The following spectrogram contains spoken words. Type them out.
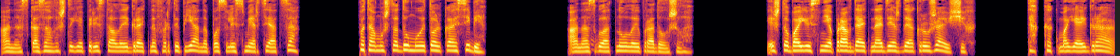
Она сказала, что я перестала играть на фортепиано после смерти отца, потому что думаю только о себе. Она сглотнула и продолжила. И что боюсь не оправдать надежды окружающих, так как моя игра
